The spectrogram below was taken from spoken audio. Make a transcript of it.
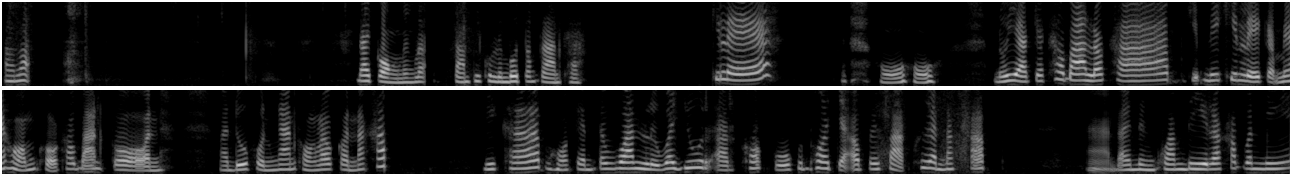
เอาละ ได้กล่องหนึ่งละ ตามที่คุณเลมโบต้องการค่ะคิเลโหโหหนูอยากจะเข้าบ้านแล้วครับ คลิปนี้คิเลกับแม่หอมขอเข้าบ้านก่อน มาดูผลงานของเราก่อนนะครับ นี่ครับ หัวแกนตะวันหรือว่ายูดอาร์คอกกูคุณพ่อจะเอาไปฝากเพื่อนนะครับ อ่า ได้หนึ่งความดีแล้วครับวันนี้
